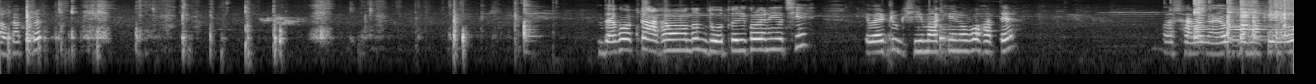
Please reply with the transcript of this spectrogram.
হালকা করে। দেখো, একটা আঠা মতন দো তৈরি করে নিয়েছি। এবার একটু ঘি মাখিয়ে নেব হাতে। সারা গায়েও ঘি মাখিয়ে নেব।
